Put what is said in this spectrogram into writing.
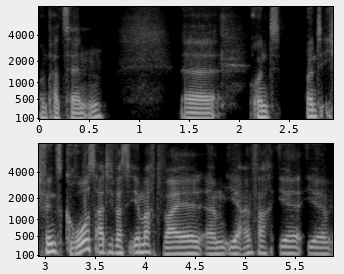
und Patienten. Äh, und, und ich finde es großartig, was ihr macht, weil ähm, ihr einfach, ihr, ihr,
